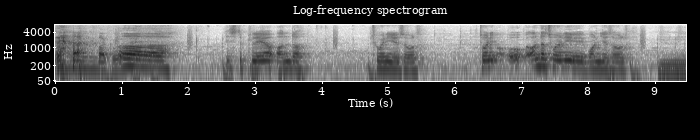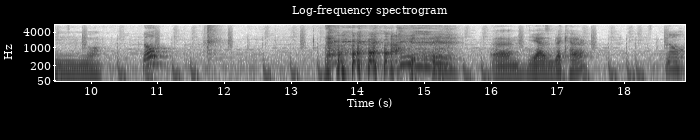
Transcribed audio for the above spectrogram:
Fuck. Uh, is the player under 20 years old? 20, oh, under 21 years old? Mm, no. No? Um, he has black hair. No.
